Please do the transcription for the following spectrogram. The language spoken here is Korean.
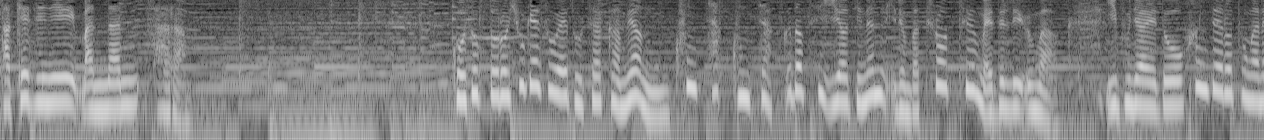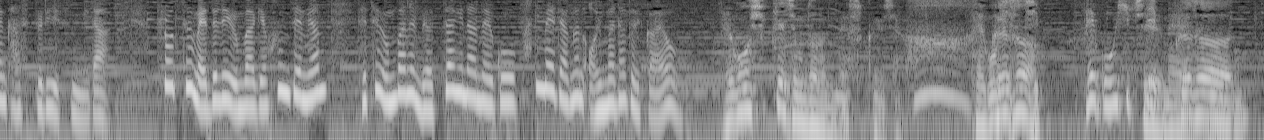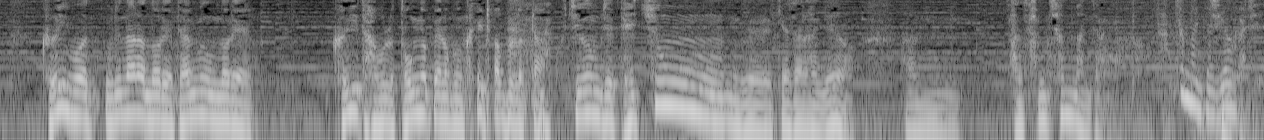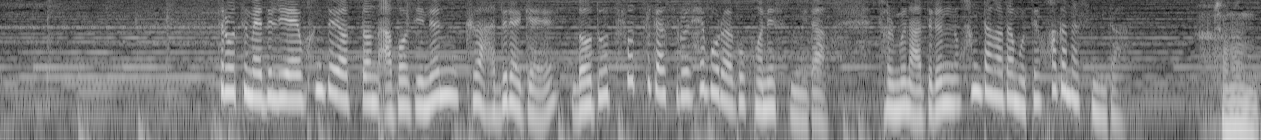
박혜진이 만난 사람. 고속도로 휴게소에 도착하면 쿵짝쿵짝 끝없이 이어지는 이른바 트로트 메들리 음악. 이 분야에도 황제로 통하는 가수들이 있습니다. 트로트 메들리 음악의 황제면 대체 음반을 몇 장이나 내고 판매량은 얼마나 될까요? 150개 정도는 냈을 거예요, 제가. 150집. 150집. 네. 그래서 거의 뭐 우리나라 노래, 대한민국 노래 거의 다 불러, 동료 빼놓고는 거의 다 불렀다. 지금 이제 대충 계산한 게요. 한, 한 3천만 장 정도. 3천만 장이요? 지금까지. 트로트 메들리의 황제였던 아버지는 그 아들에게 너도 트로트 가수를 해보라고 권했습니다. 젊은 아들은 황당하다 못해 화가 났습니다. 저는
